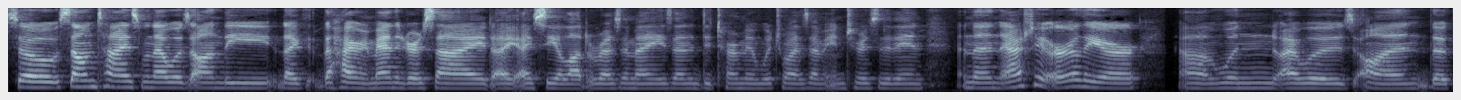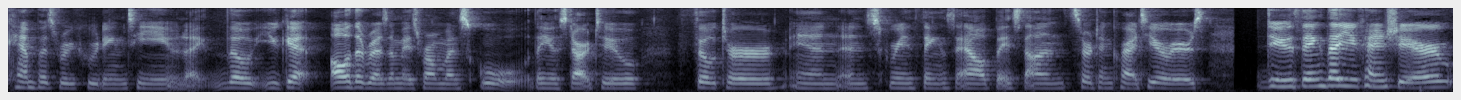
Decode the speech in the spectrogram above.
so sometimes when I was on the like the hiring manager side, I, I see a lot of resumes and determine which ones I'm interested in. And then actually earlier, uh, when I was on the campus recruiting team, like though you get all the resumes from one school, then you start to filter and, and screen things out based on certain criterias. Do you think that you can share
